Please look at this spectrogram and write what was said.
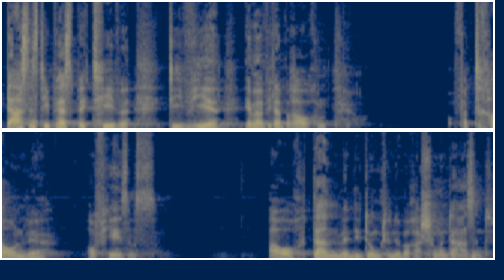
Das ist die Perspektive, die wir immer wieder brauchen. Vertrauen wir auf Jesus, auch dann, wenn die dunklen Überraschungen da sind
